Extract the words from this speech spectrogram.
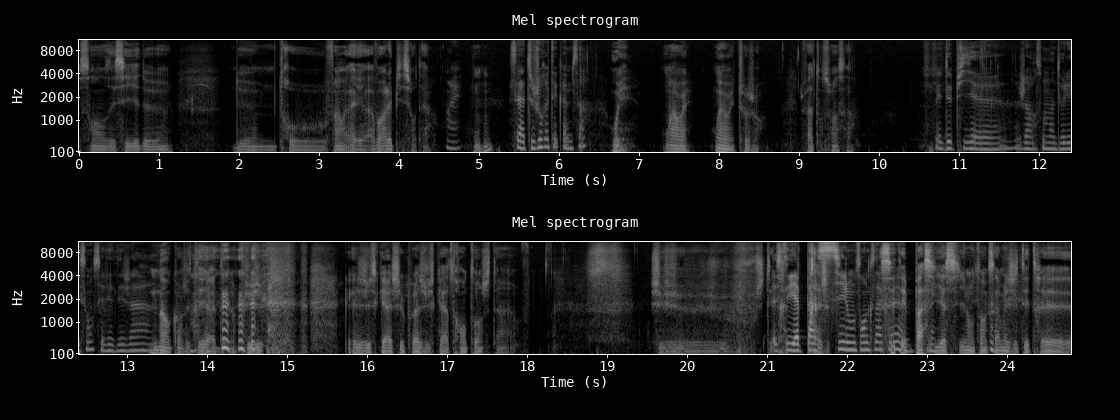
sans- essayer de, de trop. Enfin, avoir les pieds sur terre. Ouais. Mhm. Ça a toujours été comme ça? Oui, ouais, ouais, ouais, ouais, toujours. Je fais attention à ça. Mais depuis euh, genre son adolescence, c'était déjà. Non, quand j'étais jusqu'à, je sais pas, jusqu'à 30 ans, j'étais un- je- je- n'y a pas très- si longtemps que ça. C'était pas il y a si longtemps que ça, mais j'étais très.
